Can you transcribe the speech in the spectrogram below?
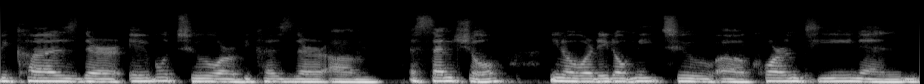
because they're able to or because they're um, essential, you know, where they don't need to uh, quarantine and,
